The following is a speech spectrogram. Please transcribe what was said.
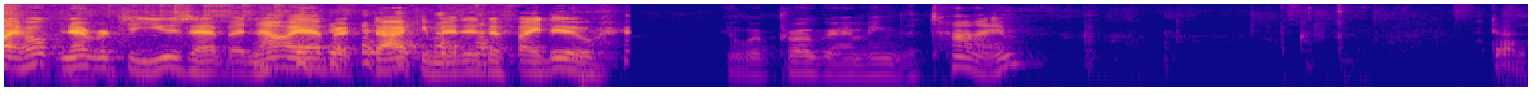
I hope never to use that, but now I have it documented if I do. And we're programming the time. Done.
